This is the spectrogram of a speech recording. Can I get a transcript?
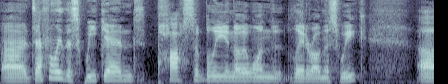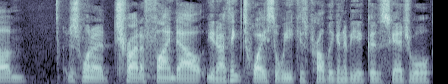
Uh, definitely this weekend, possibly another one later on this week. Um, I just want to try to find out. You know, I think twice a week is probably going to be a good schedule.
